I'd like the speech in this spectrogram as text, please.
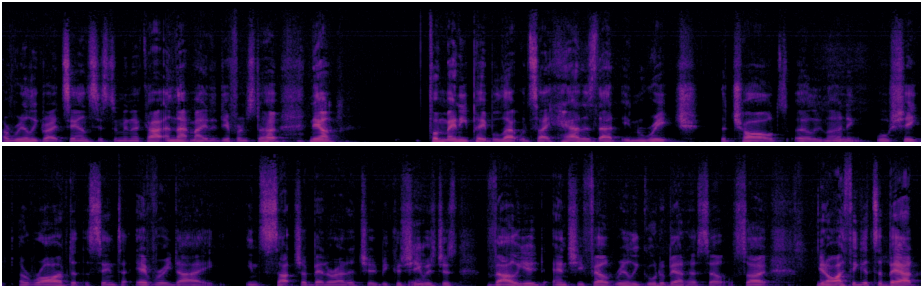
a really great sound system in her car, and that made a difference to her. Now, for many people, that would say, how does that enrich the child's early learning? Well, she arrived at the centre every day in such a better attitude because she Yeah. was just valued and she felt really good about herself. So, you know, I think it's about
